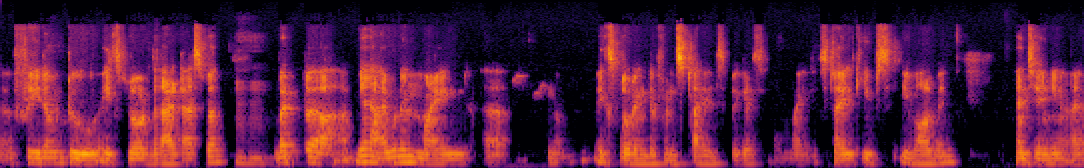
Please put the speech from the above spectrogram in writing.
uh, freedom to explore that as well. hmm But uh, yeah, I wouldn't mind, uh, you know, exploring different styles because my style keeps evolving and changing. I,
